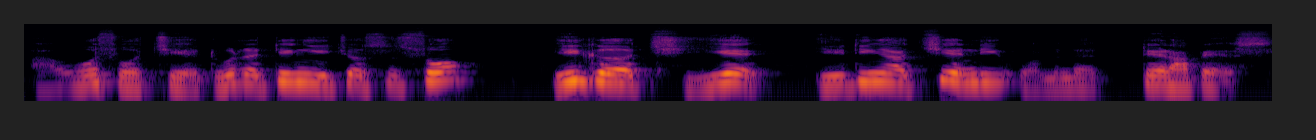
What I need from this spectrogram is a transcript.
啊，我所解读的定义就是说，一个企业一定要建立我们的 database，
